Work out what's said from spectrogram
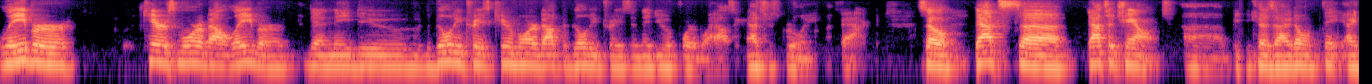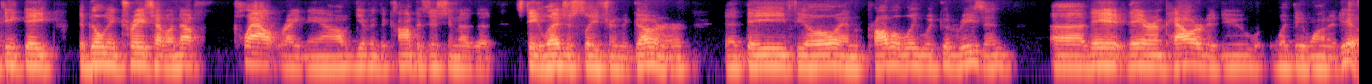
labor cares more about labor than they do, the building trades care more about the building trades than they do affordable housing. That's just really a fact. So that's uh, that's a challenge uh, because I don't think I think they the building trades have enough clout right now, given the composition of the state legislature and the governor, that they feel and probably with good reason uh, they they are empowered to do what they want to do.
